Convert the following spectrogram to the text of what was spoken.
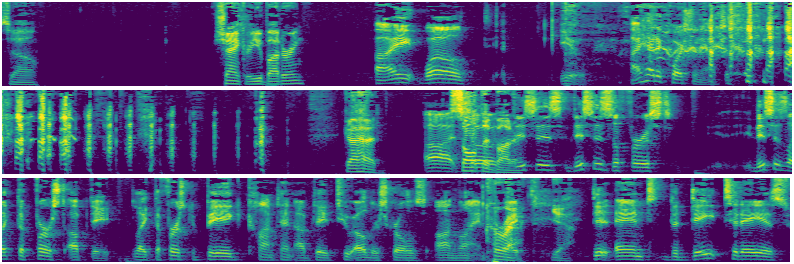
So, Shank, are you buttering? I well, ew. I had a question actually. Go ahead. Uh, Salted so butter. This is this is the first. This is like the first update, like the first big content update to Elder Scrolls Online. Correct. right? Yeah. The- and the date today is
